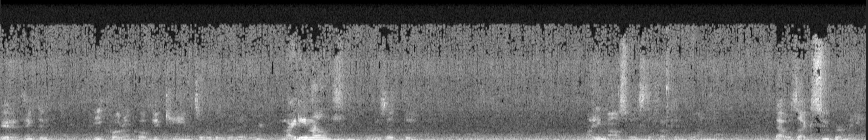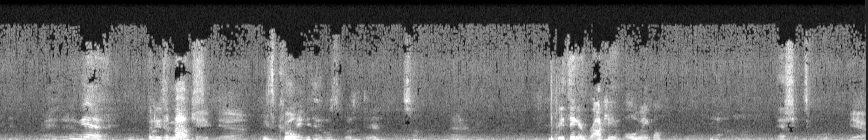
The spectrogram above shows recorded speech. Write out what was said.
Yeah, I think didn't he quote unquote get canceled or whatever? Mighty Mouse? What was it? The Mighty Mouse was the fucking one that was like Superman, right? That like, Yeah. But he's a mouse. cape, Yeah. He's cool. Maybe that was wasn't there something? I don't know. Are you thinking Rocky and Bullwinkle? No. That shit's cool. Yeah,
